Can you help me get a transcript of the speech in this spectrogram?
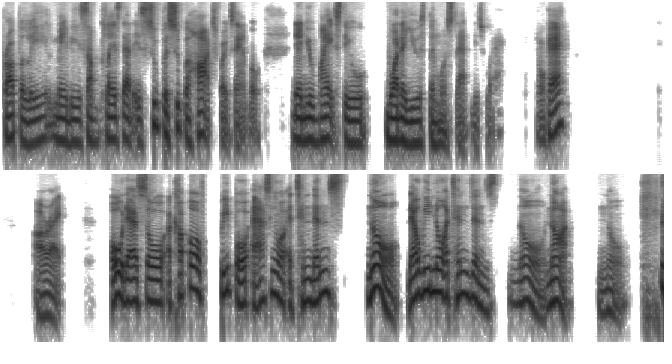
properly maybe some place that is super super hot for example then you might still want to use thermostat this way okay? All right oh there's so a couple of people asking about attendance. No there'll be no attendance. No not. No.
